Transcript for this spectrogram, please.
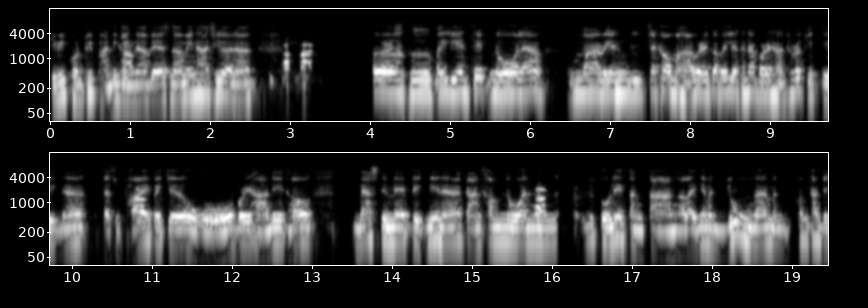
ชีวิตคนพลิกผันจริงๆนะเบสนะไม่น่าเชื่อนะที่ผ่านมาก เอใช่อครับคือไปเรียนเทคโนแล้ว มาเรียนจะเข้ามหาวิทยาลัยก็ไปเลือกคณะบริหารธุรกิจอีกนะแต่สุดท้ายไปเจอ โอ้โห บริหารนี่เขา mathematics นี่นะ การคำนวณตัวเลขต่างๆ อะไรเนี่ยมันยุ่งนะ มันค่อนข้างจะ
